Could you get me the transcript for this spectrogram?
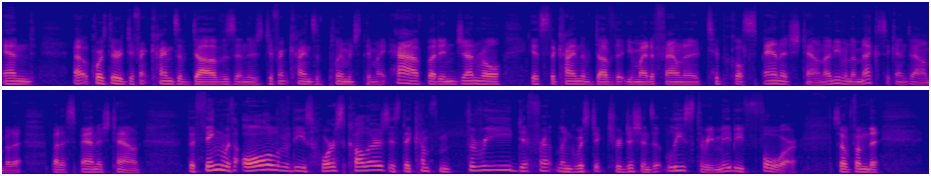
And uh, of course, there are different kinds of doves and there's different kinds of plumage they might have, but in general, it's the kind of dove that you might have found in a typical Spanish town, not even a Mexican town, but a, but a Spanish town. The thing with all of these horse colors is they come from three different linguistic traditions, at least three, maybe four. So from the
